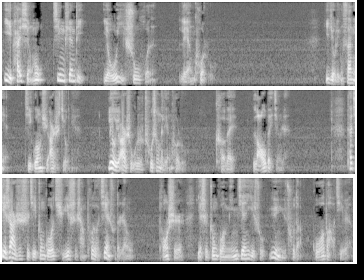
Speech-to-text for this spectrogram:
一拍醒目惊天地，游弋书魂。连阔如，一九零三年，即光绪二十九年六月二十五日出生的连阔如，可谓老北京人。他既是二十世纪中国曲艺史上颇有建树的人物，同时也是中国民间艺术孕育出的国宝级人物，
